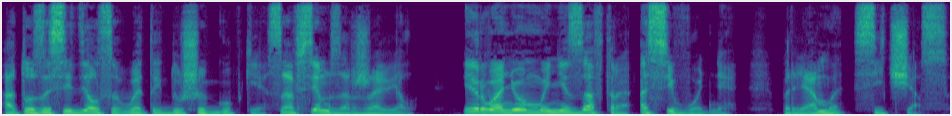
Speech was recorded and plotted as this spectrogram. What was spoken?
а то засиделся в этой душегубке, совсем заржавел. И рванем мы не завтра, а сегодня. Прямо сейчас».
